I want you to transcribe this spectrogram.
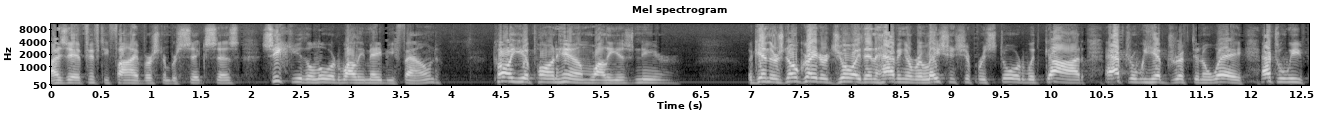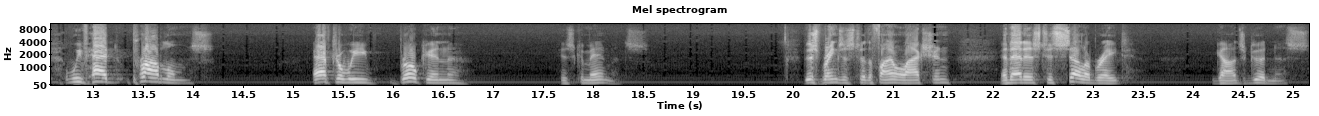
Isaiah 55, verse number 6 says, Seek ye the Lord while He may be found, call ye upon Him while He is near. Again, there's no greater joy than having a relationship restored with God after we have drifted away, after we've, we've had problems, after we've broken His commandments. This brings us to the final action, and that is to celebrate God's goodness.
